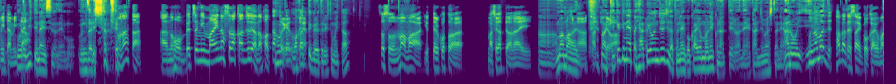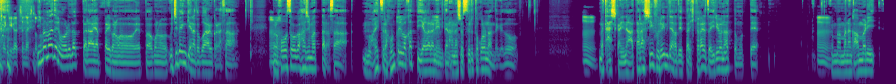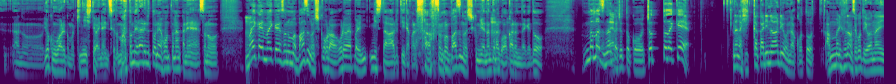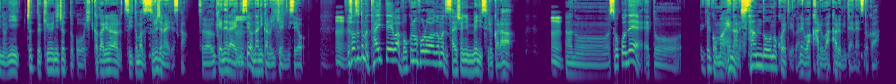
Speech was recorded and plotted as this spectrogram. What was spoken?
見た見た。俺見てないんですよね、もう。うんざりしちゃってでも。なんか、あの、別にマイナスな感じではなかったけど、ね。当？分かってくれてる人もいた？そうそう、まあまあ、言ってることは間違ってはない。ああまあまあ、まあは結局ね、やっぱ140字だとね、誤解を招くなっていうのはね、感じましたね。あの、今まで、ただでさえ誤解を招きがちな人の今までの俺だったら、やっぱりこの、やっぱこの内弁慶なところあるからさ、この放送が始まったらさ、もうあいつら本当に分かって嫌がらねえみたいな話をするところなんだけど、うん。まあ確かにな、新しい古いみたいなこと言ったら引っかかる奴はいるよなって思って、うん。まあまあなんかあんまり、あの、良くも悪くも気にしてはいないんですけど、まとめられるとね、本当なんかね、その、毎回毎回その、まあバズの仕組み、ほら、俺はやっぱりミスター RT だからさ、そのバズの仕組みはなんとなくわかるんだけど、まあまずなんかちょっとこう、ちょっとだけ、なんか引っかかりのあるようなことを、あんまり普段そういうこと言わないのに、ちょっと急にちょっとこう、引っかかりのあるツイートまずするじゃないですか。それは受け狙いにせよ、何かの意見にせよ。うん。でそうするとまあ大抵は僕のフォロワーがまず最初に目にするから、うん。あのーそこで、えっと、結構まあ変な話、賛同の声というかね、わかるわかるみたいなやつとか、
